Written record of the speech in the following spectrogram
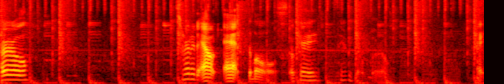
Earl, turn it out at the balls, okay? There we go, Earl. Nice.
